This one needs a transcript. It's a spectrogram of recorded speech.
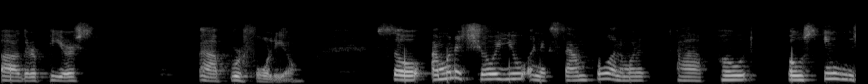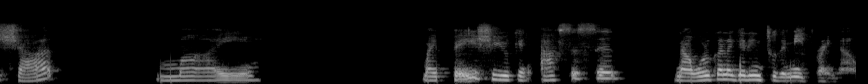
uh, their peers' uh, portfolio. So I'm going to show you an example, and I'm going to uh, post, post in the chat my, my page you can access it. Now we're going to get into the meat right now.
